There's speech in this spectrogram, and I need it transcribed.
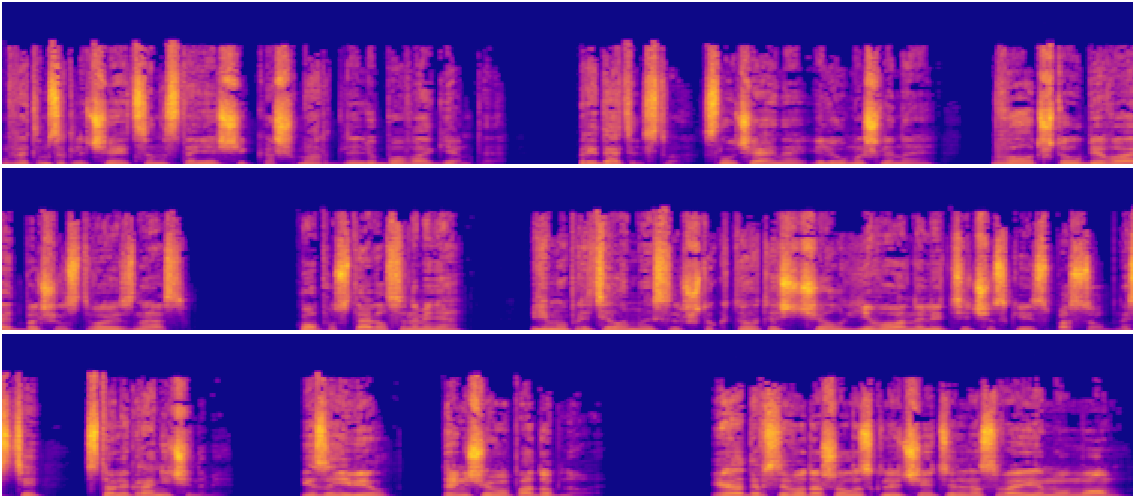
В этом заключается настоящий кошмар для любого агента. Предательство, случайное или умышленное, вот что убивает большинство из нас. Коп уставился на меня, Ему притила мысль, что кто-то счел его аналитические способности столь ограниченными, и заявил «Да ничего подобного. Я до всего дошел исключительно своим умом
